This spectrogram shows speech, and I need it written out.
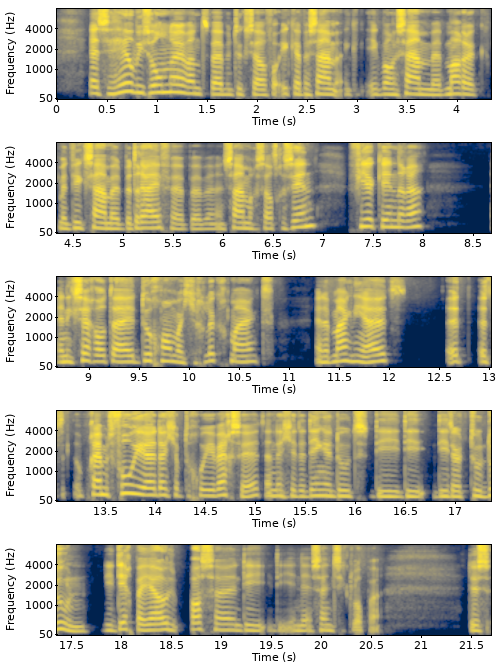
Ja, het is heel bijzonder, want we hebben natuurlijk zelf, ik, heb samen, ik, ik woon samen met Mark, met wie ik samen het bedrijf heb. We hebben een samengesteld gezin, vier kinderen. En ik zeg altijd, doe gewoon wat je gelukkig maakt. En het maakt niet uit het, het, op een gegeven moment voel je dat je op de goede weg zit en dat je de dingen doet die, die, die ertoe doen, die dicht bij jou passen, die, die in de essentie kloppen. Dus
